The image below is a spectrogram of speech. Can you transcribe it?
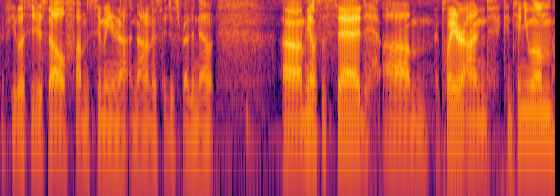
if you listed yourself, I'm assuming you're not anonymous. I just read the note. Um, he also said um, a player on Continuum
